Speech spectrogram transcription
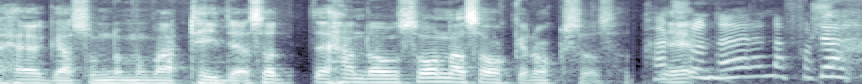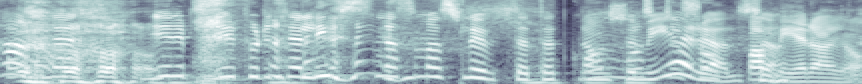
höga som de har varit tidigare. Så att det handlar om sådana saker också. Så Pensionärerna får Det handlar, är det, är det 40-talisterna som har slutat att konsumera alltså? mera, ja.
